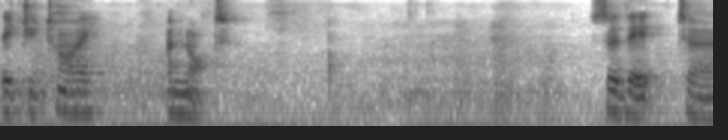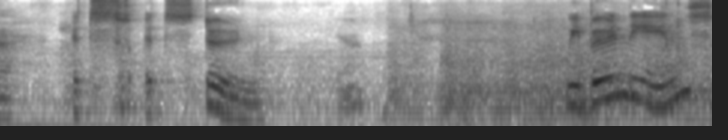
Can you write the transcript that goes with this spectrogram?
that you tie a knot so that uh, it's, it's stern. Yeah? We burn the ends,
